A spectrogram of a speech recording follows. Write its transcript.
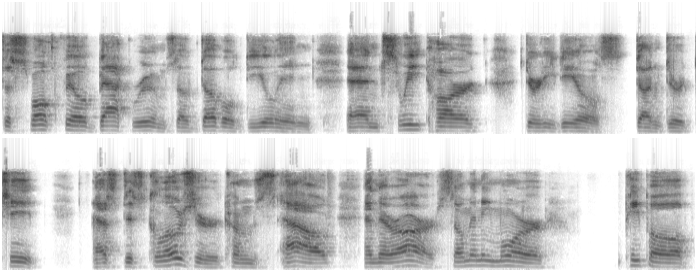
the smoke filled back rooms of double dealing and sweetheart dirty deals done dirt cheap. As disclosure comes out, and there are so many more people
